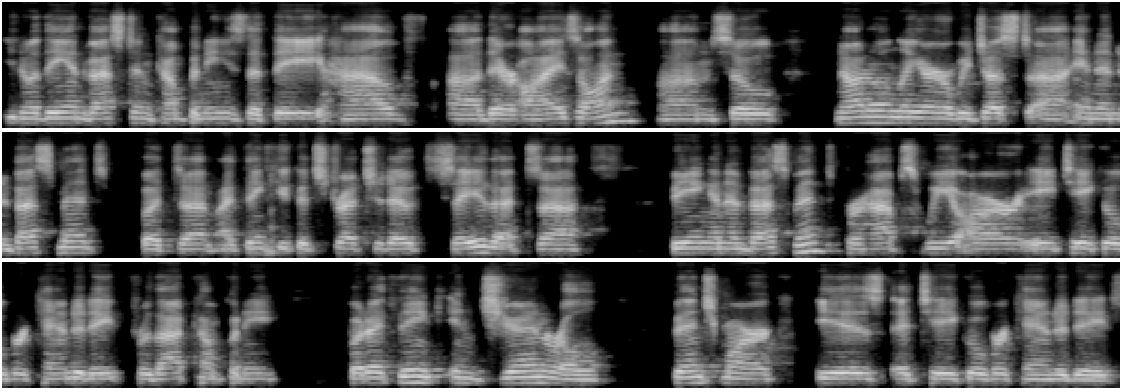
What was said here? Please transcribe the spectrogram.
you know, they invest in companies that they have uh, their eyes on. Um, so not only are we just uh, in an investment, but um, I think you could stretch it out to say that uh, being an investment, perhaps we are a takeover candidate for that company but I think in general, Benchmark is a takeover candidate.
